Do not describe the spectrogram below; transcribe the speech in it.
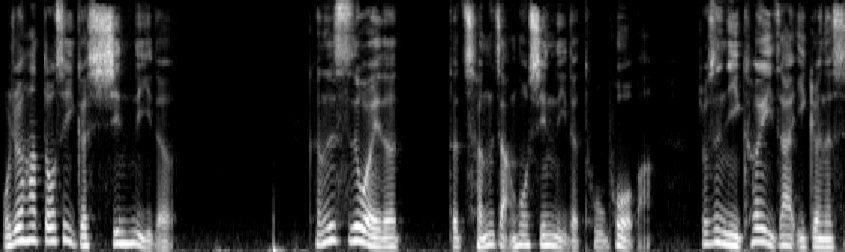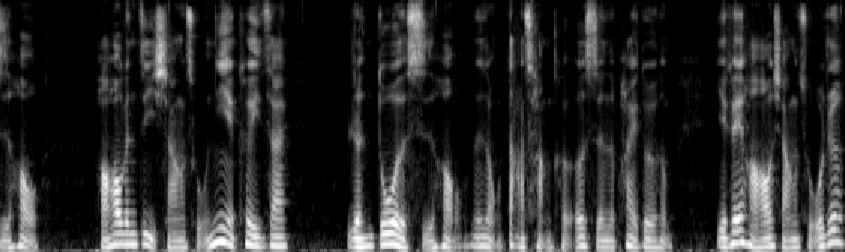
我觉得它都是一个心理的，可能是思维的的成长或心理的突破吧。就是你可以在一个人的时候好好跟自己相处，你也可以在人多的时候，那种大场合、二十人的派对什么，也可以好好相处。我觉得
